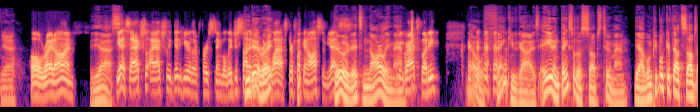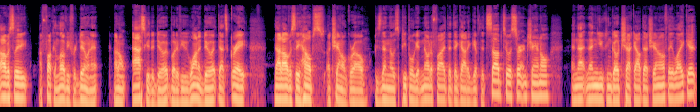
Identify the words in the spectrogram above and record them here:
Yeah, Oh, right on. Yes. Yes, I actually, I actually did hear their first single. They just signed You a did, right? blast. They're fucking awesome. Yes, Dude, it's gnarly, man. Congrats, buddy. Oh, thank you guys. Aiden, thanks for those subs too, man. Yeah, when people gift out subs, obviously, I fucking love you for doing it. I don't ask you to do it, but if you want to do it, that's great. That obviously helps a channel grow because then those people get notified that they got a gifted sub to a certain channel, and that then you can go check out that channel if they like it.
